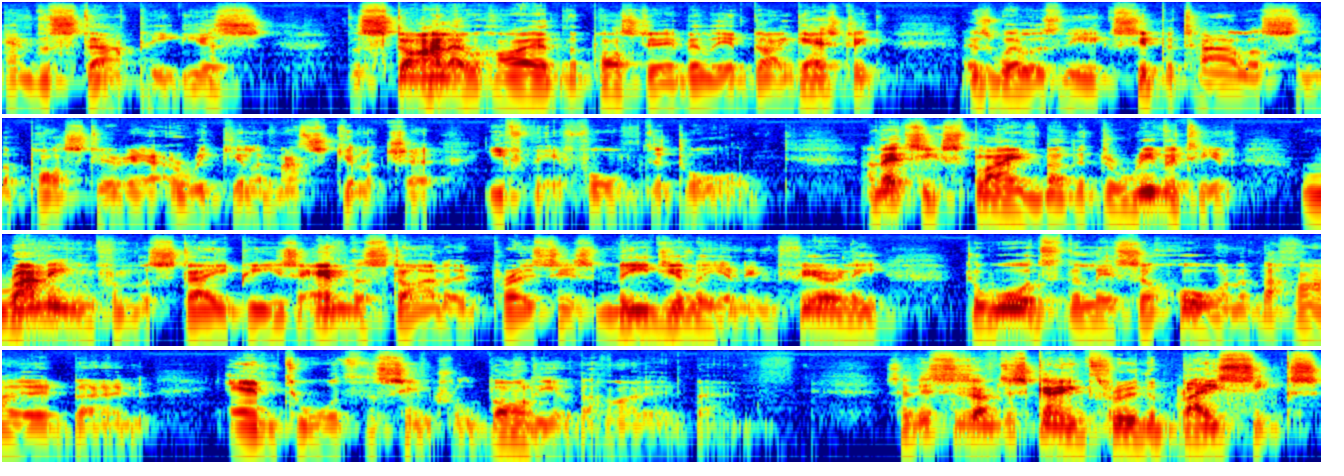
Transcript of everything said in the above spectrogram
and the stapedius, the stylohyoid and the posterior belly of digastric, as well as the occipitalis and the posterior auricular musculature, if they're formed at all. And that's explained by the derivative running from the stapes and the styloid process medially and inferiorly towards the lesser horn of the hyoid bone and towards the central body of the hyoid bone. So this is, I'm just going through the basics.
